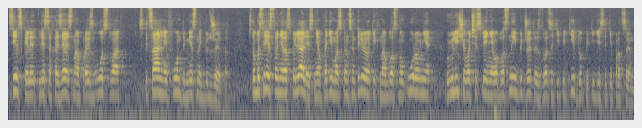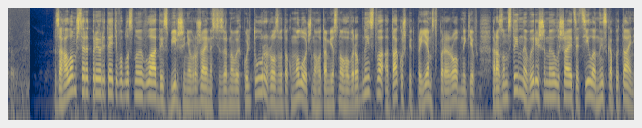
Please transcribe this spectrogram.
сельского лесохозяйственного производства специальные фонды местных бюджетов. Чтобы средства не распылялись, необходимо сконцентрировать их на областном уровне, увеличив отчисления в областные бюджеты с 25 до 50%. Загалом ж серед пріоритетів обласної влади збільшення врожайності зернових культур, розвиток молочного та м'ясного виробництва, а також підприємств-переробників. Разом з тим невирішеною лишається ціла низка питань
